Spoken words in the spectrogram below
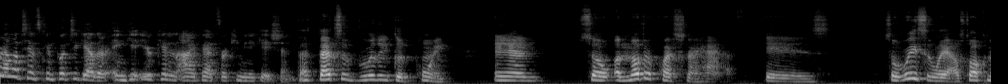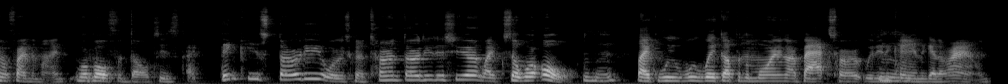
relatives can put together and get your kid an iPad for communication. That, that's a really good point. And so another question I have is so recently I was talking to a friend of mine. We're mm-hmm. both adults. He's I think he's 30 or he's going to turn 30 this year. Like so we're old. Mm-hmm. Like we, we wake up in the morning, our backs hurt, we need mm-hmm. a cane to get around.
